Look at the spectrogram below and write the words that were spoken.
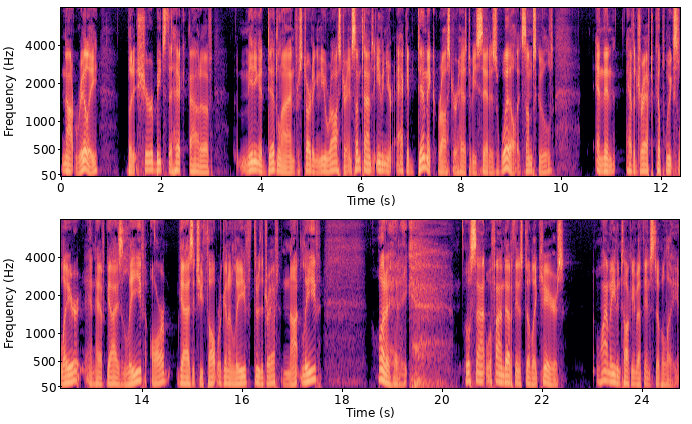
Not really, but it sure beats the heck out of meeting a deadline for starting a new roster. And sometimes even your academic roster has to be set as well at some schools. And then have a draft a couple weeks later and have guys leave or guys that you thought were going to leave through the draft not leave. What a headache. We'll, sign, we'll find out if the NCAA cares why am I even talking about the NCAA?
